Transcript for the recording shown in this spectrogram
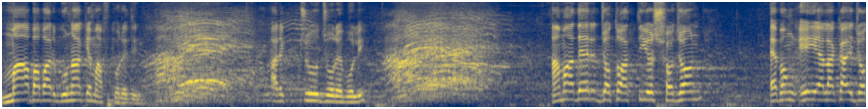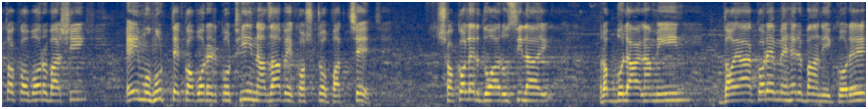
মা বাবার গুনাকে মাফ করে দিন। আর একটু জোরে বলি। আমাদের যত আত্মীয় স্বজন এবং এই এলাকায় যত কবরবাসী, এই মুহূর্তে কবরের কঠিন আজাবে কষ্ট পাচ্ছে। সকলের দোয়ার উসিলায় রব্বুল আলামিন দয়া করে, মেহেরবানি করে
